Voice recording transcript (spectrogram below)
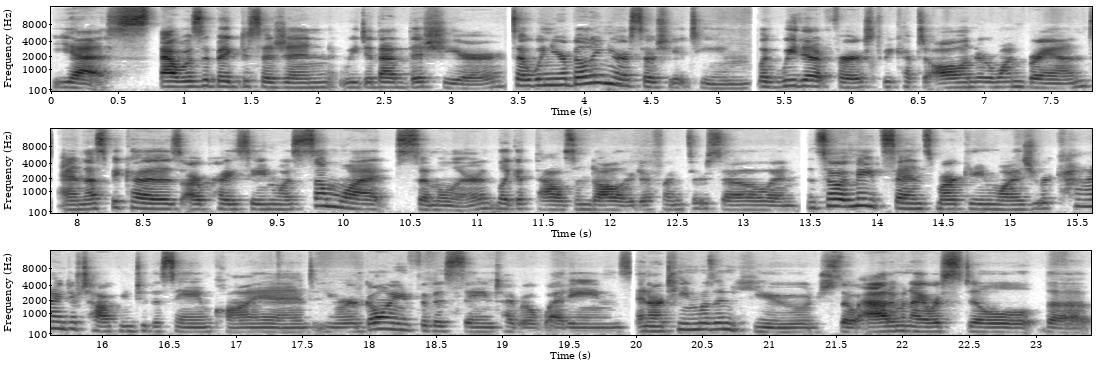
Yes, that was a big decision. We did that this year. So, when you're building your associate team, like we did at first, we kept it all under one brand. And that's because our pricing was somewhat similar, like a thousand dollar difference or so. And, and so it made sense marketing wise. You were kind of talking to the same client and you were going for the same type of weddings. And our team wasn't huge. So, Adam and I were still the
